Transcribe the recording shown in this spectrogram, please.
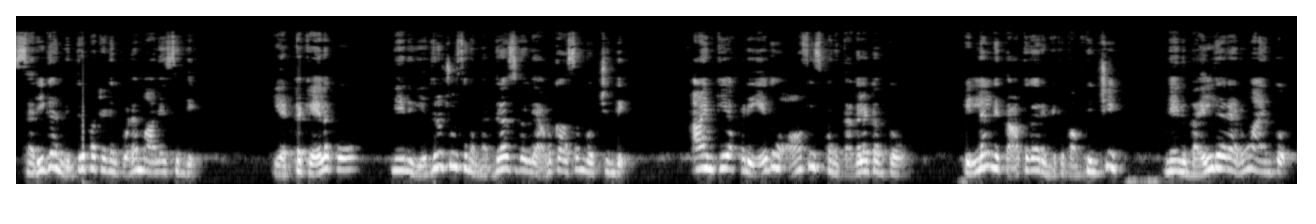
సరిగా నిద్ర పట్టడం కూడా మానేసింది. ఎట్టకేలకు నేను ఎదురు చూసిన మద్రాసు వెళ్ళే అవకాశం వచ్చింది. ఆయనకి అక్కడ ఏదో ఆఫీస్ పని తగలటంతో పిల్లల్ని తాతగారింటికి పంపించి నేను బయలుదేరాను ఆయనతో.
